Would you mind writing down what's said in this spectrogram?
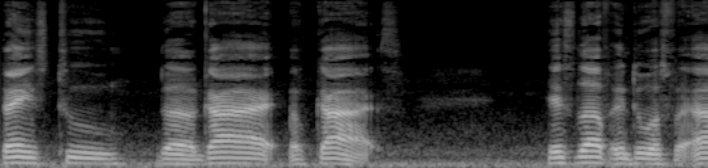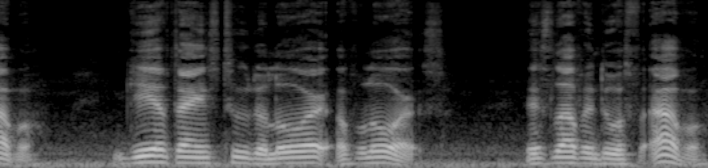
thanks to the God of gods. His love endures forever. Give thanks to the Lord of lords. His love endures forever.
